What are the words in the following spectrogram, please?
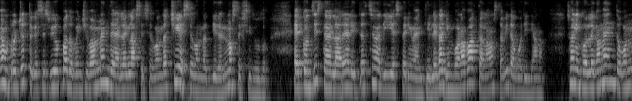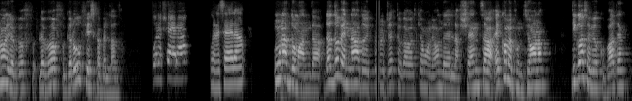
è un progetto che si è sviluppato principalmente nelle classi seconda C e seconda D del nostro istituto e consiste nella realizzazione degli esperimenti legati in buona parte alla nostra vita quotidiana. Sono in collegamento con noi le prof, le prof Garuffi e Scapellato. Buonasera. Buonasera. Una domanda, da dove è nato il progetto Cavalchiamo le onde della scienza e come funziona? Di cosa vi occupate?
